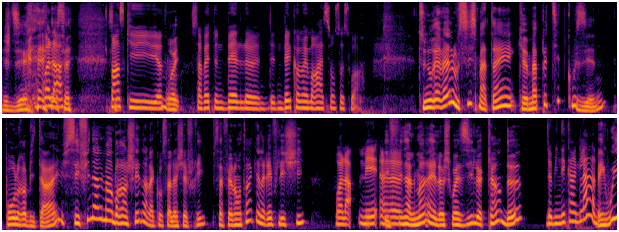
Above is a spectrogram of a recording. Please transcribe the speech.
je dirais. Voilà. Je pense que Oui. ça va être une belle, une belle commémoration ce soir. Tu nous révèles aussi ce matin que ma petite cousine, Paul Robitaille, s'est finalement branchée dans la course à la chefferie. Ça fait longtemps qu'elle réfléchit. Voilà. Mais Et euh, finalement, elle a choisi le camp de... Dominique Anglade, Ben oui,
